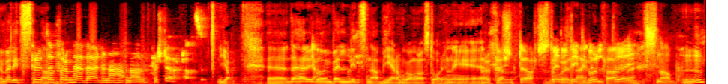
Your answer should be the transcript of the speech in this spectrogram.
en, väldigt snabb... Förutom för de här värdena han har förstört alltså. Ja, eh, det här är då en väldigt snabb genomgång av storyn. I, Har förstört Väldigt storylinen för ultra mig? snabb. Mm.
